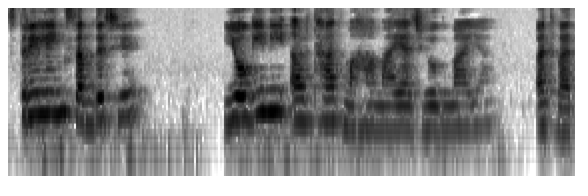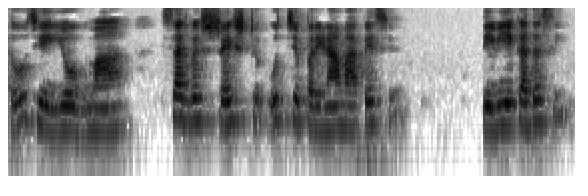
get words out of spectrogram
સ્ત્રીલિંગ શબ્દ છે. યોગીની અર્થાત મહામાયા, જોગમાયા અથવા તો જે યોગમાં સર્વશ્રેષ્ઠ ઉચ્ચ પરિણામ આપે છે. તેવી એકાદશી,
